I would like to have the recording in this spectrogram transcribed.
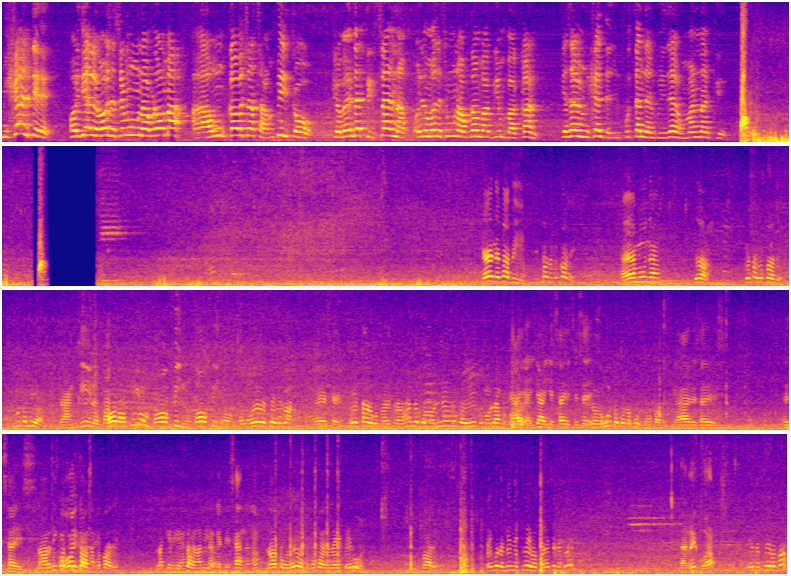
Mi gente, hoy día le vamos a hacer una broma a un cabeza zampito que vende tisana. Hoy le vamos a hacer una broma bien bacán. Ya saben mi gente, disfrutan del video, man aquí. ¿Qué vende, papi? Tisana, compadre. Dame una. Ya. ¿Qué tal, compadre? ¿Cómo te lías? Tranquilo, papi. ¿Todo tranquilo? Todo fino, todo fino. Como debe ser, hermano. Puede ser. He estado, compadre, trabajando como negro para vivir como blanco, Ay, compadre. ay, ay, esa es, esa es. Lo justo con lo justo, compadre. Claro, esa es. Esa es. La rica Oiga, tisana, compadre. La que te sana, mira. La que te sana, ¿no? La poderosa, compadre, la de Perú. Compadre. Tengo también Nestlé, ¿parece Nestlé? Está rico, ¿ah? ¿Tienes Nestlé, papá?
